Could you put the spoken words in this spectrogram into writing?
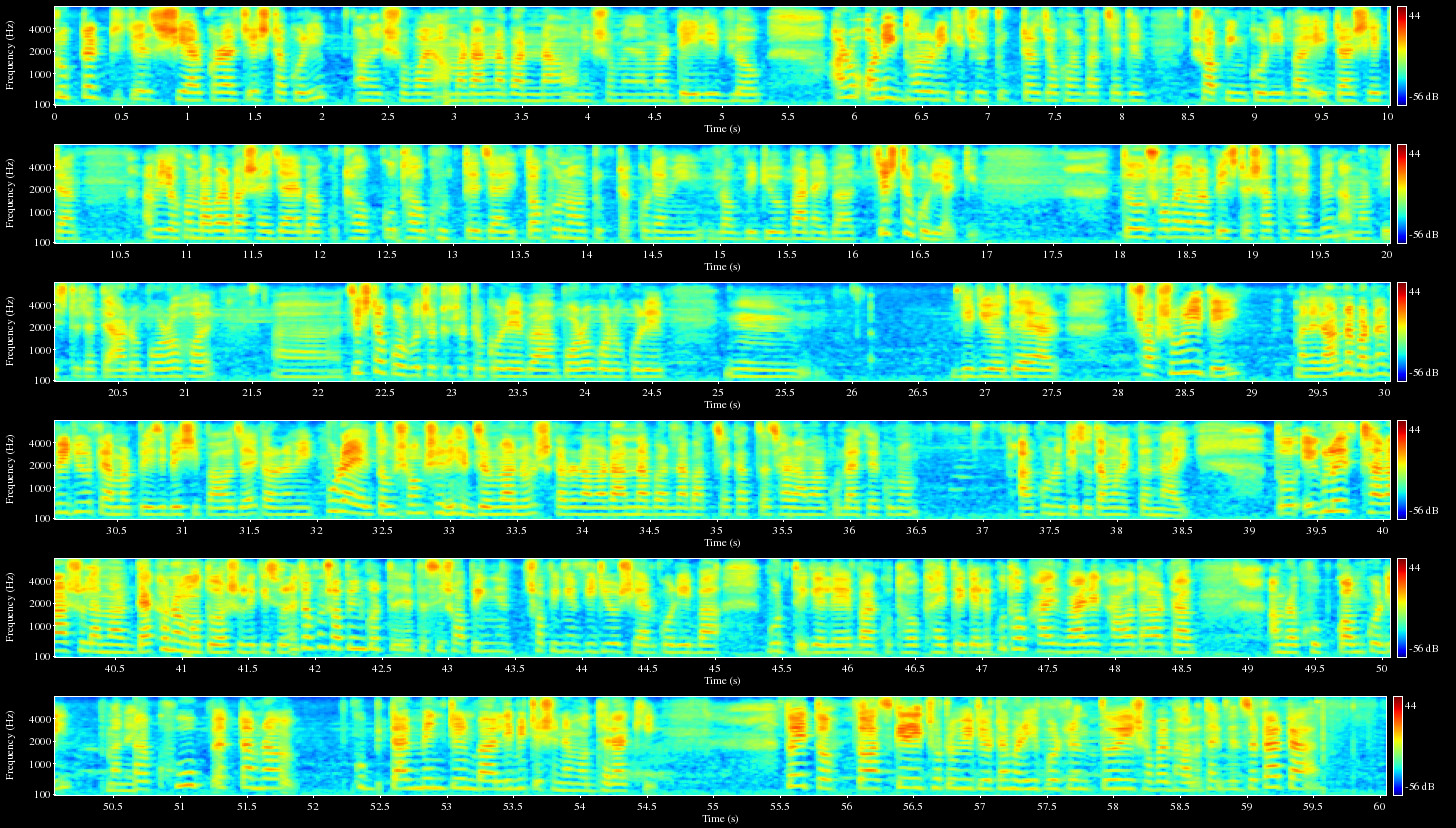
টুকটাক ডিটেলস শেয়ার করার চেষ্টা করি। অনেক সময় আমার রান্না বান্না অনেক সময় আমার ডেইলি ব্লগ আরও অনেক ধরনের কিছু টুকটাক যখন বাচ্চাদের শপিং করি বা এটা সেটা, আমি যখন বাবার বাসায় যাই বা কোথাও কোথাও ঘুরতে যাই, তখনও টুকটাক করে আমি ব্লগ ভিডিও বানাই বা চেষ্টা করি আর কি। তো সবাই আমার পেজটার সাথে থাকবেন। আমার পেজটা যাতে আরও বড় হয়। চেষ্টা করব ছোট ছোট করে বা বড় বড় করে ভিডিও দেওয়ার সবসময়ই দেই। মানে রান্না বান্নার ভিডিওটা আমার পেজে বেশি পাওয়া যায়। কারণ আমি পুরাই একদম সংসারী একজন মানুষ। কারণ আমার রান্না বান্না বাচ্চা কাচ্চা ছাড়া আমার কোনো লাইফে কোনো, আর কোনো কিছু তেমন একটা নাই। তো এগুলোই ছাড়া আসলে আমার দেখানোর মতো আসলে কিছু না। যখন শপিং করতে যেতেছি শপিংয়ে শপিংয়ের ভিডিও শেয়ার করি বা ঘুরতে গেলে বা কোথাও খাইতে গেলে, কোথাও খাই, বাইরে খাওয়া দাওয়াটা আমরা খুব কম করি। মানে খুব একটা আমরা খুব টাইম মেনটেন বা লিমিটেশনের মধ্যে রাখি। তো এই তো তো আজকের এই ছোট ভিডিওটা আমার এই পর্যন্তই। সবাই ভালো থাকবেন। So tata!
